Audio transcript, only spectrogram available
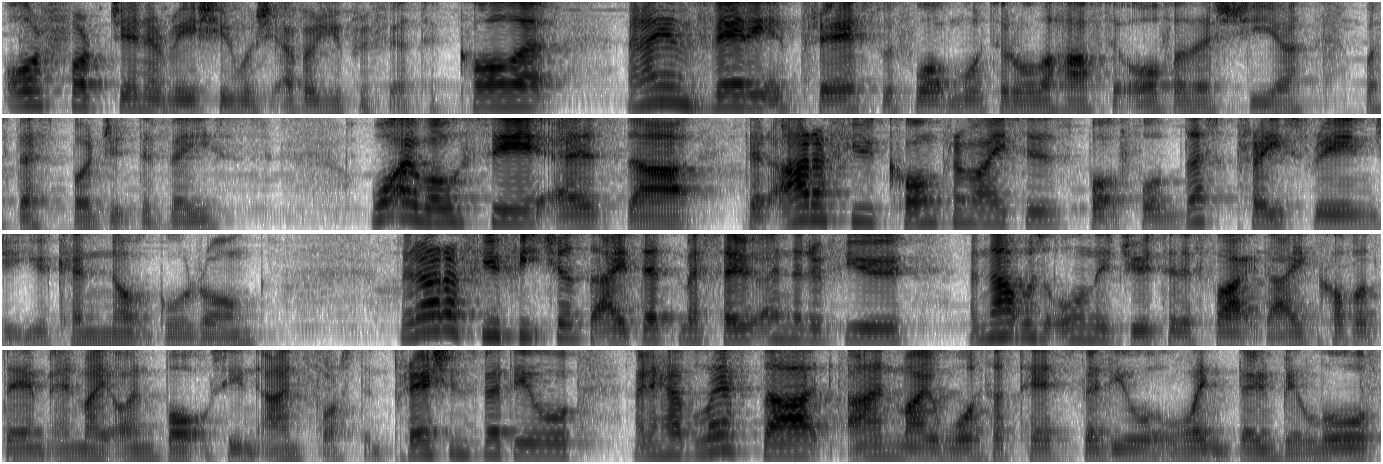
or fourth generation, whichever you prefer to call it. And I am very impressed with what Motorola have to offer this year with this budget device. What I will say is that there are a few compromises, but for this price range, you cannot go wrong. There are a few features that I did miss out in the review, and that was only due to the fact that I covered them in my unboxing and first impressions video and I have left that and my water test video linked down below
